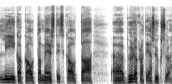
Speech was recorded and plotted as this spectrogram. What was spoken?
liikakautta, mestiskautta, byrokratia syksyä?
